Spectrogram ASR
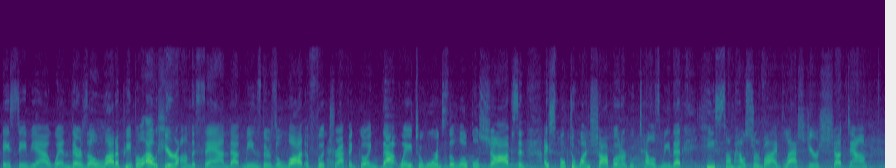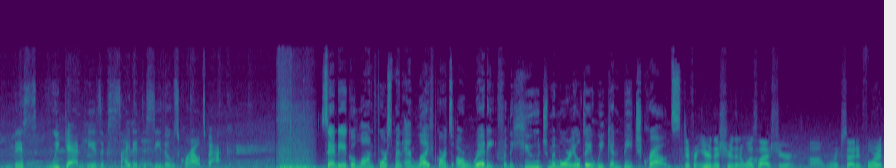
Hey Steve, yeah, when there's a lot of people out here on the sand, that means there's a lot of foot traffic going that way towards the local shops. And I spoke to one shop owner who tells me that he somehow survived last year's shutdown. This weekend, he is excited to see those crowds back. San Diego law enforcement and lifeguards are ready for the huge Memorial Day weekend beach crowds. Different year this year than it was last year. Uh, we're excited for it.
